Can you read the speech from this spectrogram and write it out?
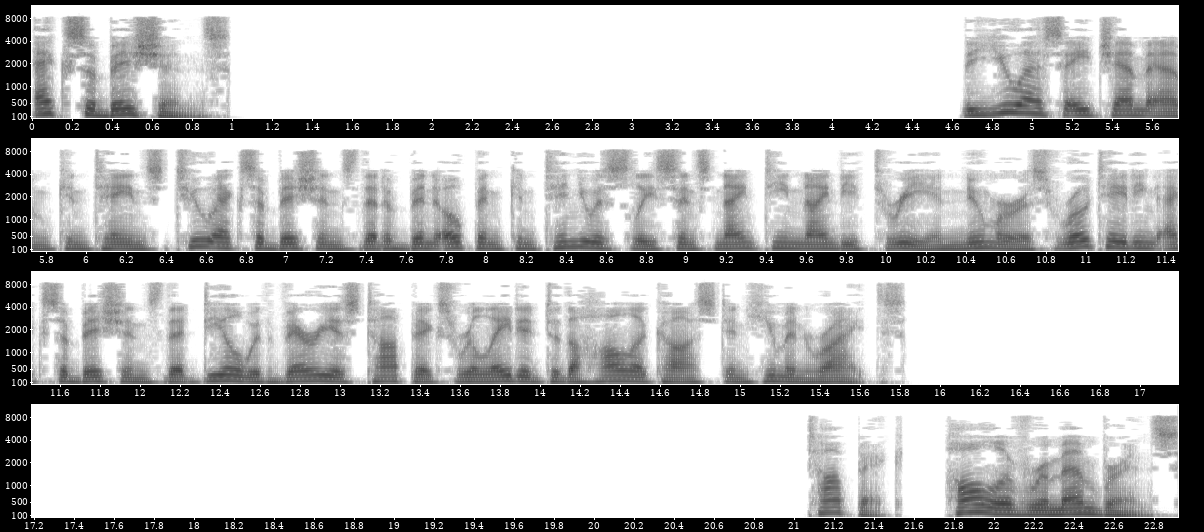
Exhibitions The USHMM contains two exhibitions that have been open continuously since 1993 and numerous rotating exhibitions that deal with various topics related to the Holocaust and human rights. Hall of Remembrance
